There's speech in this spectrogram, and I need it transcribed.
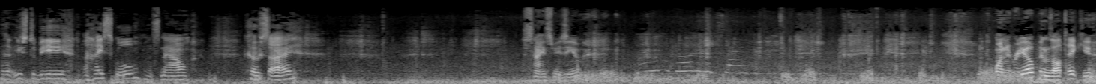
And it used to be a high school. It's now COSI Science Museum. When it reopens, I'll take you.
